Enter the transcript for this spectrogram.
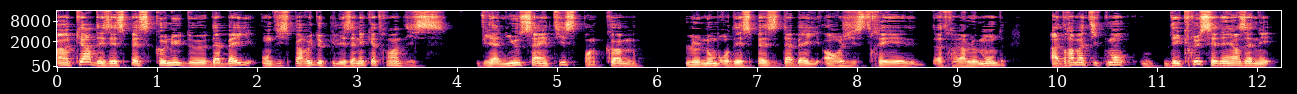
Un quart des espèces connues d'abeilles ont disparu depuis les années 90. Via newscientist.com, le nombre d'espèces d'abeilles enregistrées à travers le monde a dramatiquement décru ces dernières années.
